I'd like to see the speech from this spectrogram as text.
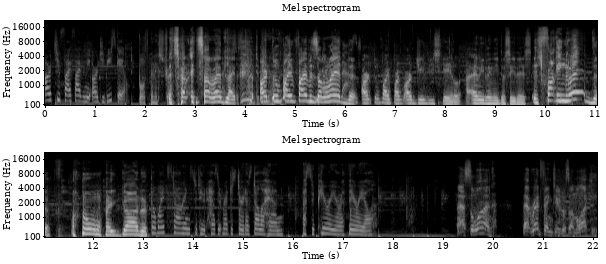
R255 in the RGB scale. Both been extracted. It's a it's a red light. it's time to pay up. R255 is a Not red. R255 RGB scale. I really need to see this. It's fucking red. Oh my god. The White Star Institute has it registered as Dullahan, a superior ethereal. That's the one. That Red Fang dude was unlucky.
